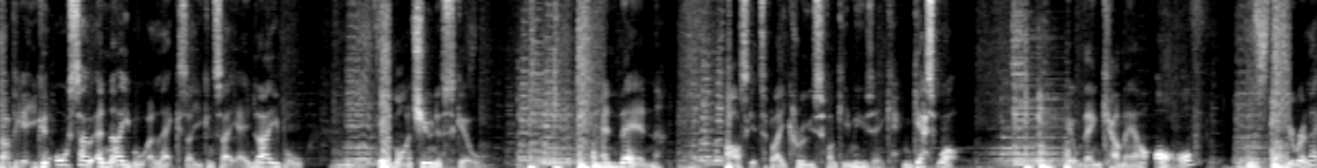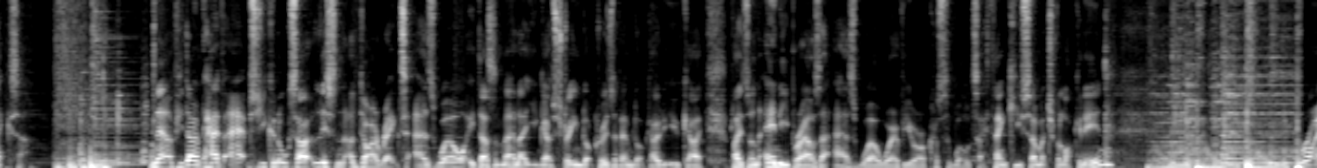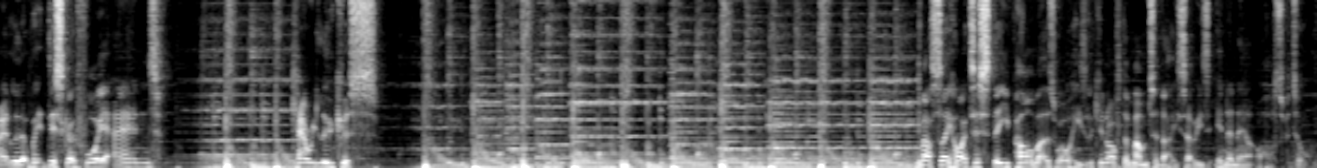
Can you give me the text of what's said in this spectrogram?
Don't forget, you can also enable Alexa. You can say enable the My Tuner skill, and then ask it to play cruise funky music. And guess what? It will then come out of your Alexa. Now, if you don't have apps, you can also listen direct as well. It doesn't matter. You can go stream.cruisefm.co.uk. Plays on any browser as well, wherever you are across the world. So thank you so much for locking in. Right, a little bit disco for you and Carrie Lucas. Must say hi to Steve Palmer as well. He's looking after mum today, so he's in and out of hospital.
